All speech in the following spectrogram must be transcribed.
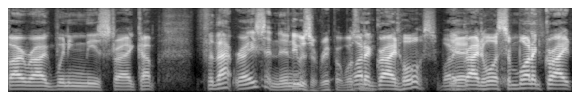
Rogue winning the Australia Cup for that reason. And He was a ripper, wasn't what a he? great horse! What a Yeah. great horse, and what a great,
